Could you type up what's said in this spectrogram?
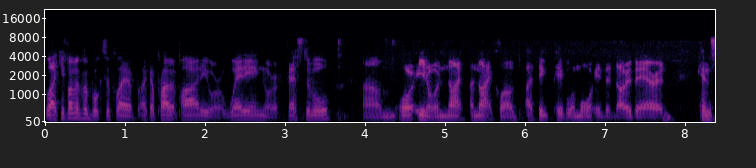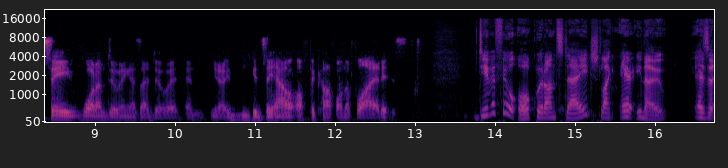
like, if I'm ever booked to play a, like a private party or a wedding or a festival, um, or you know a night a nightclub, I think people are more in the know there and can see what I'm doing as I do it, and you know you can see how off the cuff on the fly it is. Do you ever feel awkward on stage? Like you know, as a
